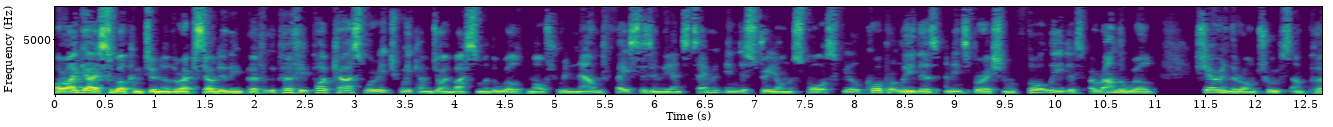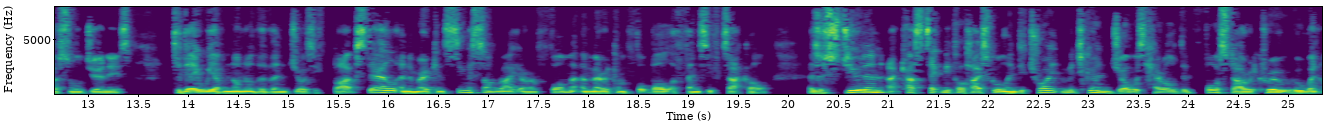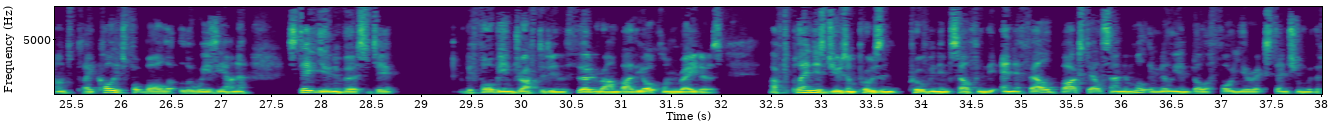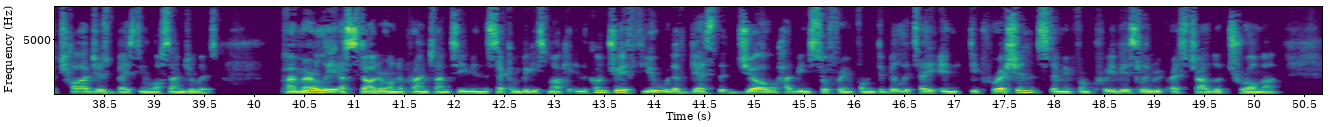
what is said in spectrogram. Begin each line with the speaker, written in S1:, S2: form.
S1: All right, guys. So welcome to another episode of the Imperfectly Perfect podcast, where each week I'm joined by some of the world's most renowned faces in the entertainment industry, on the sports field, corporate leaders, and inspirational thought leaders around the world, sharing their own truths and personal journeys. Today we have none other than Joseph Barksdale, an American singer-songwriter and former American football offensive tackle. As a student at Cass Technical High School in Detroit, Michigan, Joe was heralded four-star recruit who went on to play college football at Louisiana State University before being drafted in the third round by the Oakland Raiders. After playing his dues and proving, himself in the NFL, Barksdale signed a multi-million dollar four-year extension with the Chargers based in Los Angeles. Primarily a starter on a primetime team in the second biggest market in the country, few would have guessed that Joe had been suffering from debilitating depression stemming from previously repressed childhood trauma.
